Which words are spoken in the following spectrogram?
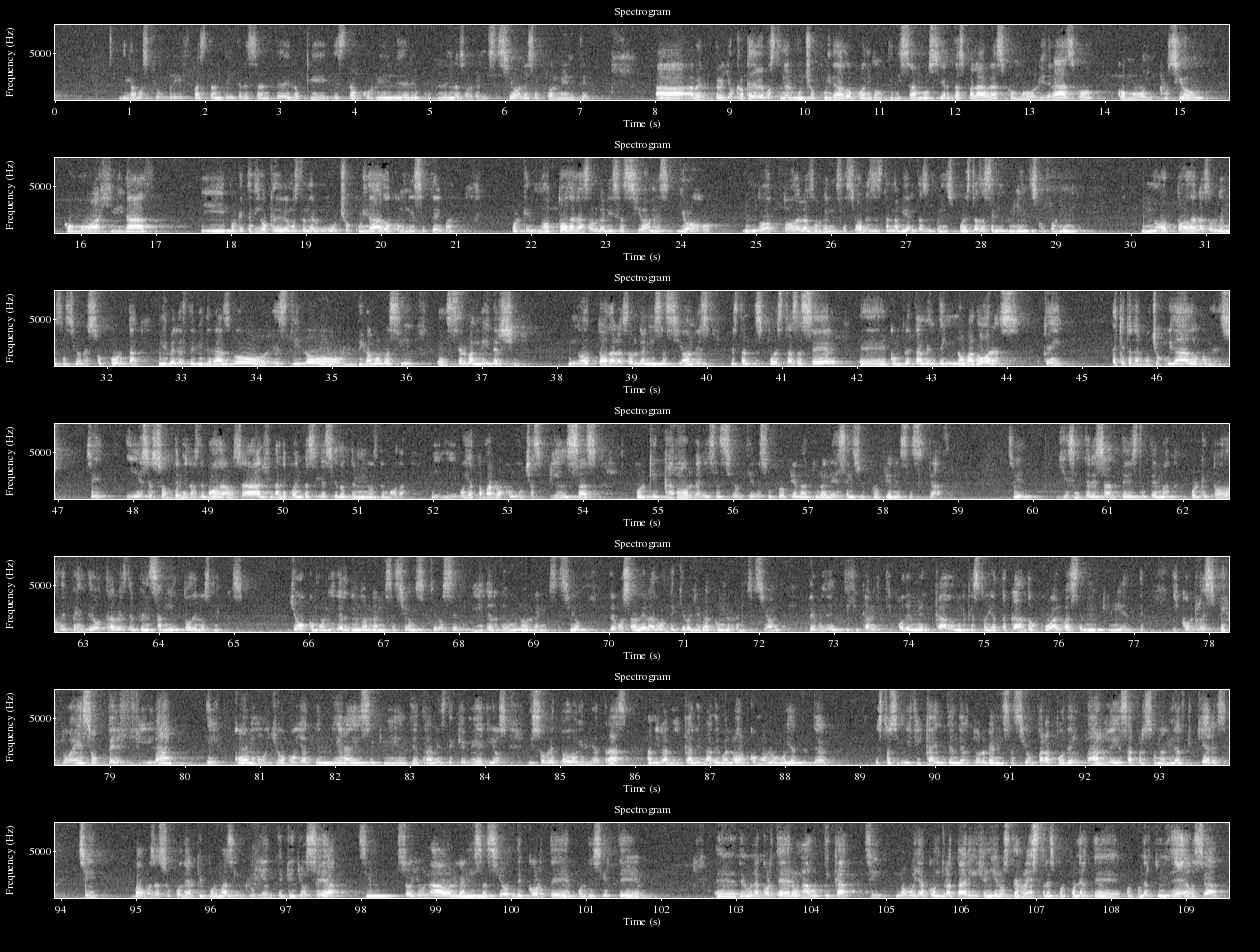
digamos que un brief bastante interesante de lo que está ocurriendo y debe ocurrir en las organizaciones actualmente a ver, pero yo creo que debemos tener mucho cuidado cuando utilizamos ciertas palabras como liderazgo, como inclusión, como agilidad. ¿Y por qué te digo que debemos tener mucho cuidado con ese tema? Porque no todas las organizaciones, y ojo, no todas las organizaciones están abiertas y predispuestas a ser incluyentes con todo el mundo. No todas las organizaciones soportan niveles de liderazgo estilo, digámoslo así, eh, servant leadership no todas las organizaciones están dispuestas a ser eh, completamente innovadoras, ¿ok? Hay que tener mucho cuidado con eso, ¿sí? Y esos son términos de moda, o sea, al final de cuentas sigue siendo términos de moda. Y, y voy a tomarlo con muchas pinzas porque cada organización tiene su propia naturaleza y su propia necesidad, ¿sí? Y es interesante este tema porque todo depende otra vez del pensamiento de los líderes yo como líder de una organización, si quiero ser líder de una organización, debo saber a dónde quiero llegar con mi organización. Debo identificar el tipo de mercado en el que estoy atacando, cuál va a ser mi cliente. Y con respecto a eso, perfilar el cómo yo voy a atender a ese cliente, a través de qué medios y sobre todo irme atrás, a mirar mi cadena de valor, cómo lo voy a atender. Esto significa entender tu organización para poder darle esa personalidad que quieres, ¿sí? vamos a suponer que por más incluyente que yo sea, si soy una organización de corte, por decirte, eh, de una corte aeronáutica, ¿sí? no voy a contratar ingenieros terrestres por ponerte, por ponerte una idea, o sea,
